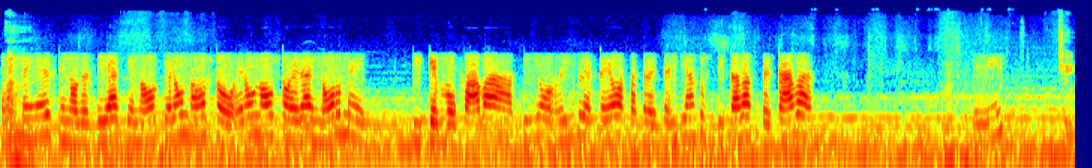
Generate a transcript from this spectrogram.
un mes y nos decía que no, que era un oso, era un oso, era enorme y que mofaba así horrible, feo, hasta se le sentían sus pisadas pesadas. Sí, Sí.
